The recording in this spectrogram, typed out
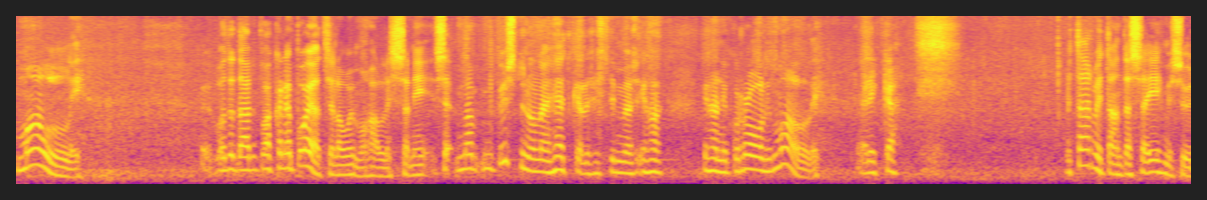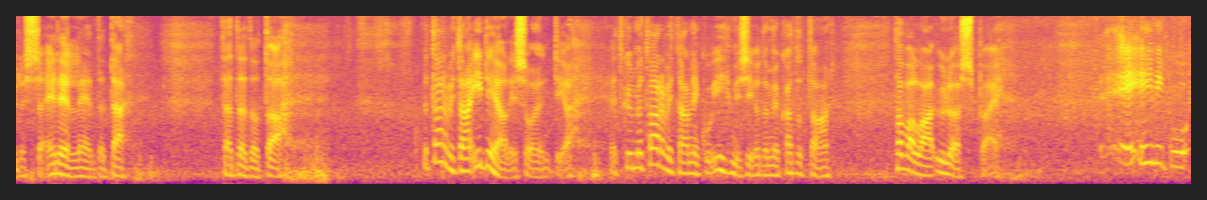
malli, otetaan nyt vaikka ne pojat siellä uimahallissa, niin se, mä pystyn olemaan hetkellisesti myös ihan, ihan niin kuin roolimalli. Eli me tarvitaan tässä ihmisyydessä edelleen tätä, tätä tota, me tarvitaan idealisointia. Et kyllä me tarvitaan niinku ihmisiä, joita me katsotaan tavallaan ylöspäin. Ei, ei, niinku,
